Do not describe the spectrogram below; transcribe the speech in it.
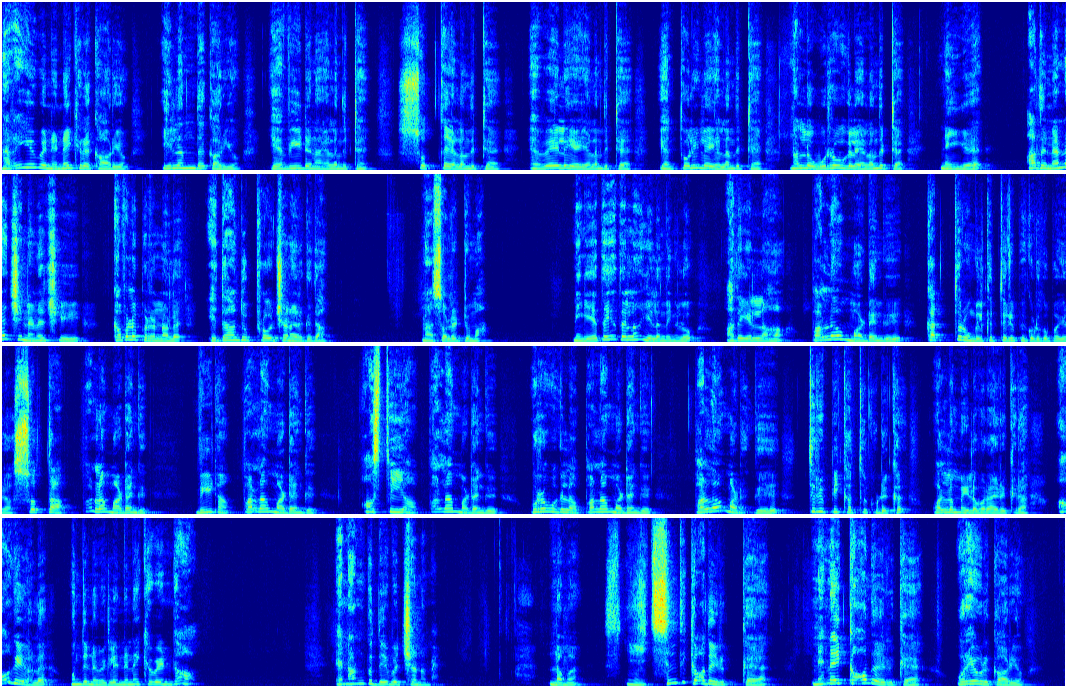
நிறையவே நினைக்கிற காரியம் இழந்த காரியம். என் வீடை நான் இழந்துட்டேன் சொத்தை இழந்துட்டேன் என் வேலையை இழந்துட்டேன் என் தொழிலை இழந்துட்டேன் நல்ல உறவுகளை இழந்துட்டேன். நீங்கள் அதை நினச்சி நினச்சி கவலைப்படுறனால ஏதாவது பிரோஜனம் இருக்குதா? நான் சொல்லட்டுமா? நீங்கள் எதை எதெல்லாம் இழந்தீங்களோ அதையெல்லாம் பல மடங்கு கத்தர் உங்களுக்கு திருப்பி கொடுக்க போகிறார். சொத்தா பல மடங்கு. வீடா பல மடங்கு ஆஸ்தியா பல மடங்கு உறவுகளா பல மடங்கு பல மடங்கு திருப்பி கற்றுக் கொடுக்க வல்லமையிலவராக இருக்கிறார். ஆகையால் முந்தினவைகளை நினைக்க வேண்டாம். என் அன்பு தெய்வச்சனமே நம்ம சி- சிந்திக்காத இருக்க நினைக்காத இருக்க ஒரே ஒரு காரியம்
